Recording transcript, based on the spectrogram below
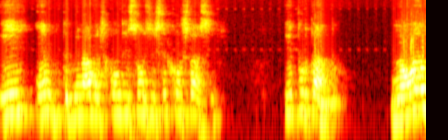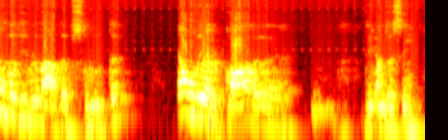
e em determinadas condições e circunstâncias. E, portanto, não é uma liberdade absoluta, é um erro, eh, digamos assim,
